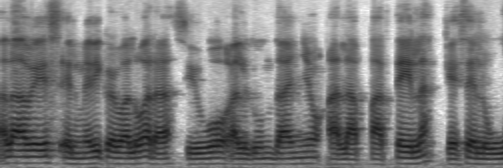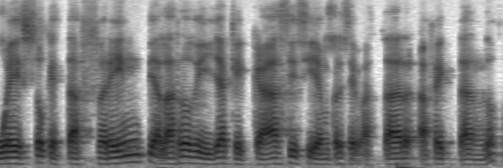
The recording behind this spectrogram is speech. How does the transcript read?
A la vez, el médico evaluará si hubo algún daño a la patela, que es el hueso que está frente a la rodilla, que casi siempre se va a estar afectando.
